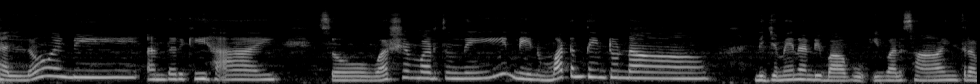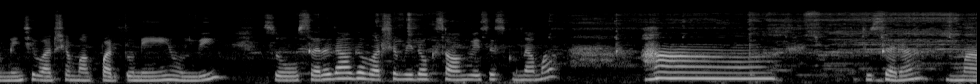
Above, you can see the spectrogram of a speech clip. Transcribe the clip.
హలో అండి. అందరికీ హాయ్. సో వర్షం పడుతుంది. నేను మటన్ తింటున్నా. నిజమేనండి బాబు ఇవాళ సాయంత్రం నుంచి వర్షం మాకు పడుతూనే ఉంది. సో సరదాగా వర్షం మీద ఒక సాంగ్ వేసేసుకుందామా? హా, చూసారా? మా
